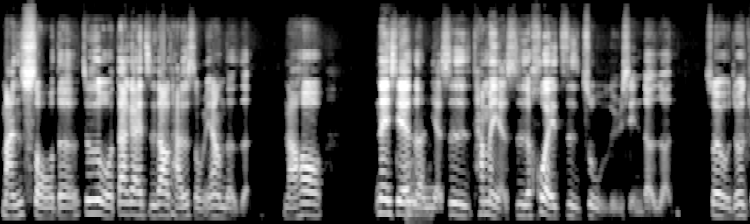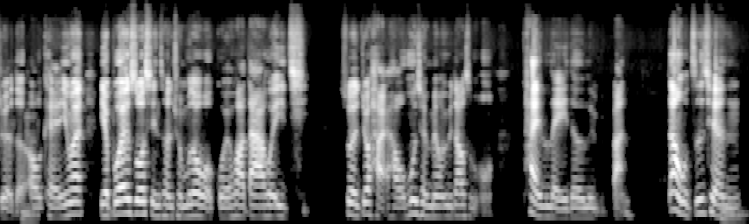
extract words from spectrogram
蛮熟的，就是我大概知道他是什么样的人。然后那些人也是，嗯、他们也是会自助旅行的人，所以我就觉得 OK，、嗯、因为也不会说行程全部都我规划，大家会一起，所以就还好。我目前没有遇到什么太雷的旅伴。但我之前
